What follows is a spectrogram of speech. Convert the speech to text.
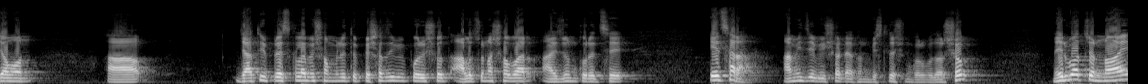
যেমন জাতীয় প্রেস ক্লাবে সম্মিলিত পেশাজীবী পরিষদ আলোচনা সভার আয়োজন করেছে এছাড়া আমি যে বিষয়টা এখন বিশ্লেষণ করব, দর্শক, নির্বাচন নয়,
